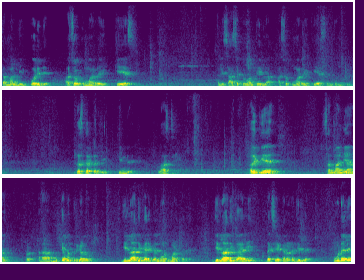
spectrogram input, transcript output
ತಮ್ಮಲ್ಲಿ ಕೋರಿದೆ. Ashok Kumar Rai, K S. ಅಲ್ಲಿ ಶಾಸಕರು ಅಂತ ಇಲ್ಲ ಅಶೋಕ್ ಕುಮಾರ್ ಕೆ ಎಸ್ ಅಂತ ಒಂದು ದಸ್ತಟ್ಟಲ್ಲಿ ಹಿಂದೆ ಲಾಸ್ಟ್ ಅದಕ್ಕೆ ಸನ್ಮಾನ್ಯ ಮುಖ್ಯಮಂತ್ರಿಗಳು ಜಿಲ್ಲಾಧಿಕಾರಿಗಳು ನೋಟ್ ಮಾಡ್ತಾರೆ. ಜಿಲ್ಲಾಧಿಕಾರಿ ದಕ್ಷಿಣ ಕನ್ನಡ ಜಿಲ್ಲೆ. ಕೂಡಲೇ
